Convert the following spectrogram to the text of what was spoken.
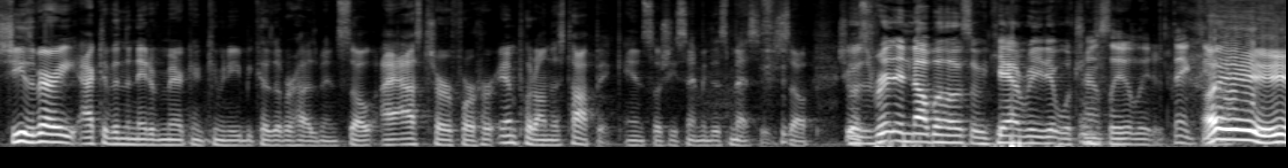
she's very active in the Native American community because of her husband. So I asked her for her input on this topic, and so she sent me this message. So she It was goes, written in Navajo, so we can't read it. We'll oh. translate it later. Thanks. "Hey,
